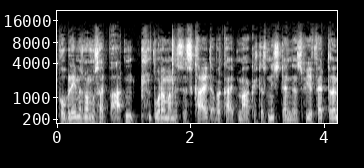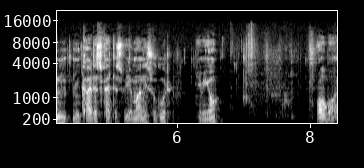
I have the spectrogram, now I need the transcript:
Problem ist, man muss halt warten. Oder man es ist kalt, aber kalt mag ich das nicht, denn da ist viel Fett drin. Und kaltes Fett ist wie immer nicht so gut. Here we go. Oh boy.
